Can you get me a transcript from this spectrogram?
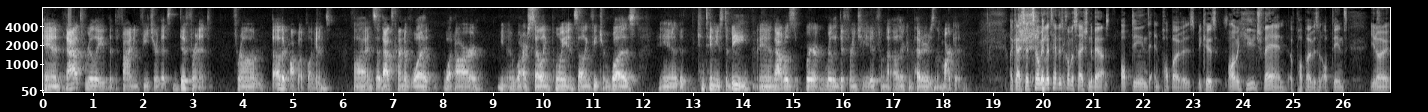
And that's really the defining feature that's different from the other pop up plugins. Uh, and so that's kind of what what our you know what our selling point and selling feature was and it continues to be and that was where it really differentiated from the other competitors in the market. Okay so tell me let's have this conversation about opt-ins and popovers because i'm a huge fan of popovers and opt-ins. You know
